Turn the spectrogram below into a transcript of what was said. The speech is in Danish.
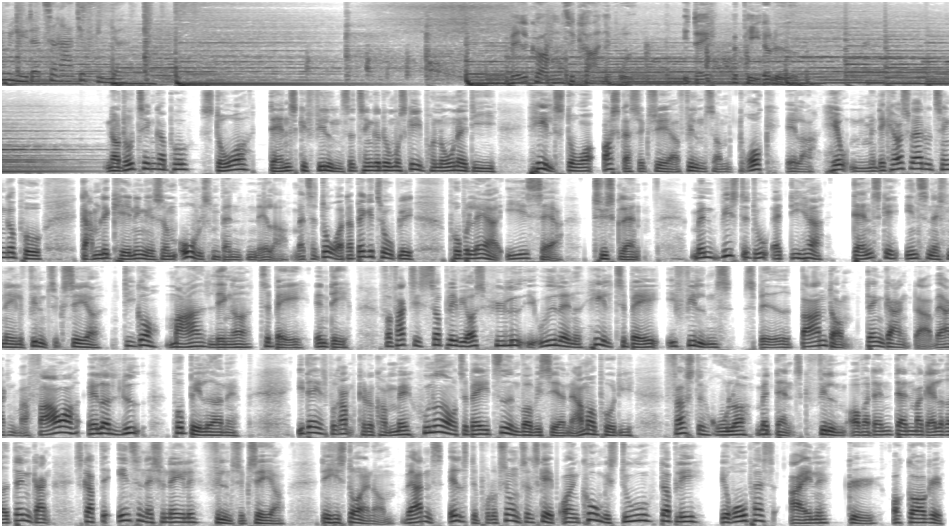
Du lytter til Radio 4. Velkommen til Kranjebrud. I dag med Peter Løde. Når du tænker på store danske film, så tænker du måske på nogle af de helt store Oscar-succeser, film som Druk eller Hævnen, men det kan også være, at du tænker på gamle kendinge som Olsenbanden eller Matador, der begge to blev populære i især Tyskland. Men vidste du, at de her danske internationale filmsucceser, de går meget længere tilbage end det. For faktisk så blev vi også hyldet i udlandet helt tilbage i filmens spæde barndom, dengang der hverken var farver eller lyd på billederne. I dagens program kan du komme med 100 år tilbage i tiden, hvor vi ser nærmere på de første ruller med dansk film, og hvordan Danmark allerede dengang skabte internationale filmsucceser. Det er historien om verdens ældste produktionsselskab og en komisk duo, der blev Europas egne Gø og Gokke.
